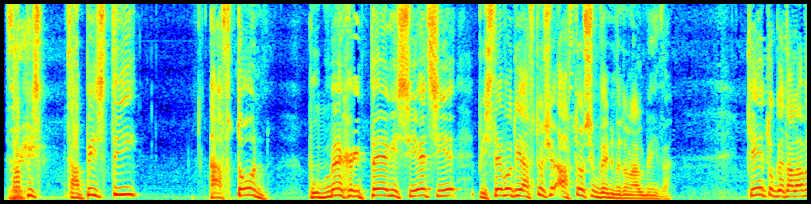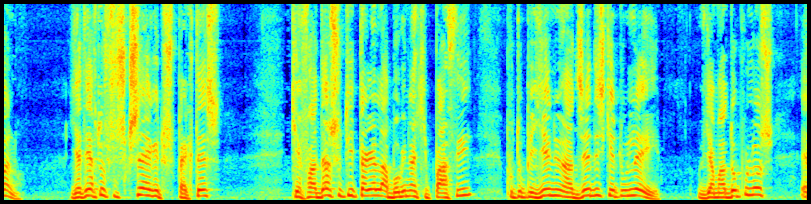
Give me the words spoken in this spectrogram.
Θα πεις θα πεις τι; Αυτόν που μέχρι πέρυσι έτσι. ε, Πιστεύω ότι αυτός, αυτό συμβαίνει με τον Αλμίδα. Και τον καταλαβαίνω. Γιατί αυτός τους ξέρει τους παίκτες και φαντάσου τι τρέλα μπορεί να έχει πάθει που του πηγαίνει ο Ατζέντης και του λέει Διαμαντόπουλος 1,5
